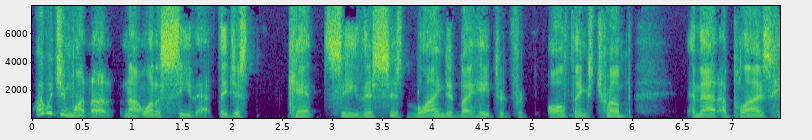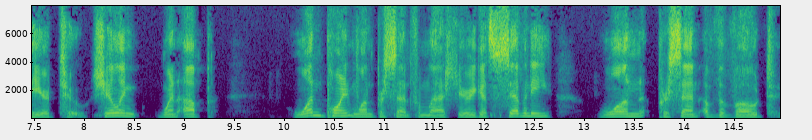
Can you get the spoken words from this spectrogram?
why would you want not, not want to see that? They just can't see. They're just blinded by hatred for all things Trump. And that applies here too. Schilling went up 1.1% from last year. He got 71% of the vote.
